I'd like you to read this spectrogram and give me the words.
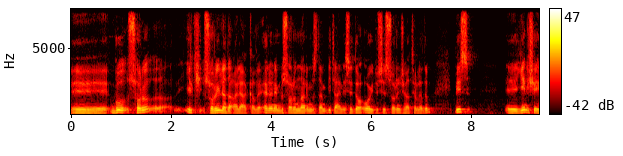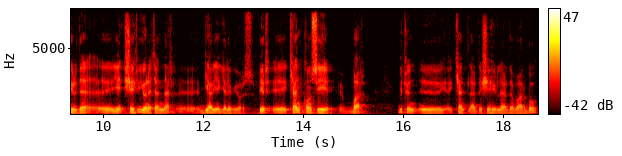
E, bu soru ilk soruyla da alakalı en önemli sorunlarımızdan bir tanesi de oydu. Siz sorunca hatırladım. Biz e, Yenişehir'de e, ye- şehri yönetenler e, bir araya gelemiyoruz. Bir e, kent konseyi var. Bütün e, kentlerde, şehirlerde var bu.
